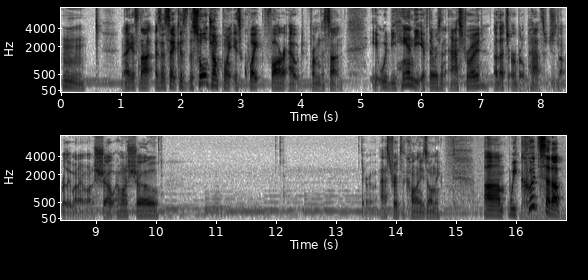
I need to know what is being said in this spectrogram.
Hmm. I guess not. As I say, because the Sol jump point is quite far out from the sun. It would be handy if there was an asteroid. Oh, that's orbital paths, which is not really what I want to show. I want to show... There we go. Asteroids with colonies only. Um, we could set up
